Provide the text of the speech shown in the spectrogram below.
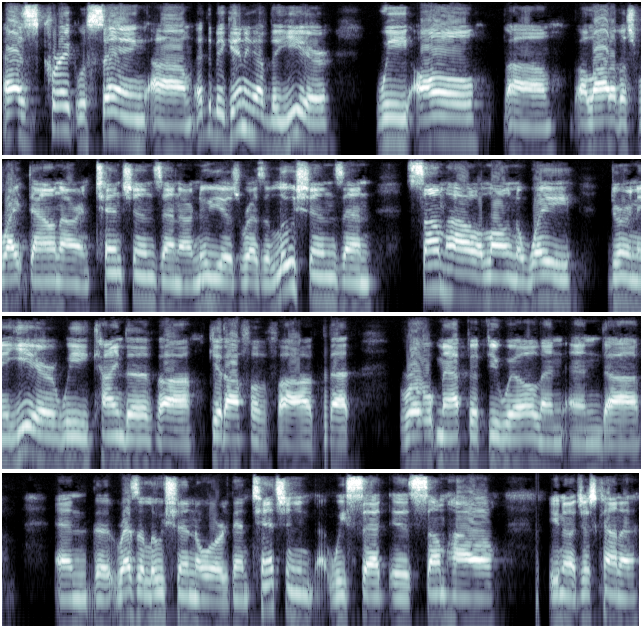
as Craig was saying, um, at the beginning of the year, we all, um, a lot of us write down our intentions and our New Year's resolutions. And somehow along the way during the year, we kind of uh, get off of uh, that roadmap, if you will, and, and uh, and the resolution or the intention we set is somehow, you know, it just kind of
